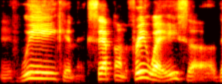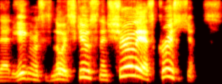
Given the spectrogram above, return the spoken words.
If we can accept on the freeways uh, that ignorance is no excuse, then surely as Christians,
